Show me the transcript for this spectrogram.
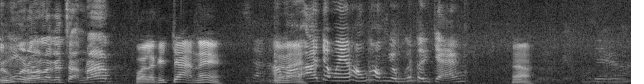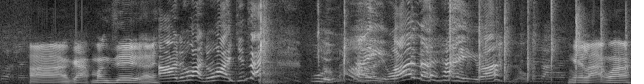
Đúng rồi, nó là cái chặn bát. Gọi là cái chạn này đây này. ở trong em không không dùng cái từ chặn à, rồi à gạp măng dê hả? À đúng rồi đúng rồi chính xác. Đúng hay quá nè hay quá. Nghe lạ quá ha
